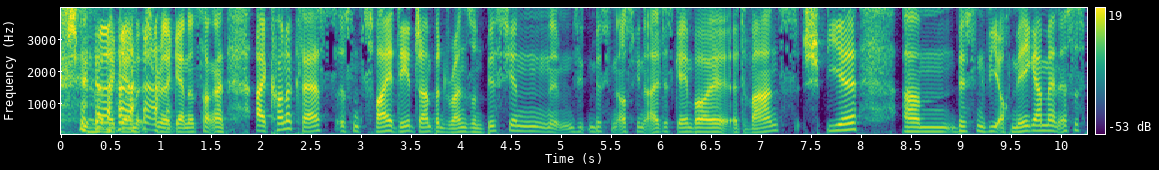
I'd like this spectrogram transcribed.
spielen wir da gerne, spielen wir da gerne einen Song ein. Iconoclasts ist ein 2D Jump and Run, so ein bisschen, sieht ein bisschen aus wie ein altes Game Boy Advance Spiel. Ähm, ein bisschen wie auch Mega Man ist es.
